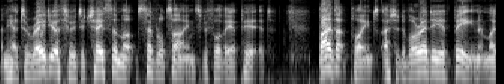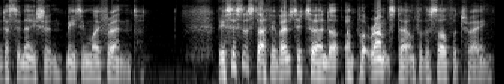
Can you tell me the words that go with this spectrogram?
and he had to radio through to chase them up several times before they appeared. By that point, I should have already have been at my destination, meeting my friend. The assistant staff eventually turned up and put ramps down for the Salford train.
